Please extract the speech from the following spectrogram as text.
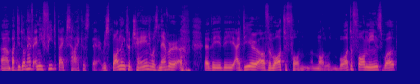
Um, but you don't have any feedback cycles there. Responding to change was never uh, the, the idea of the waterfall model. Waterfall means, well,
